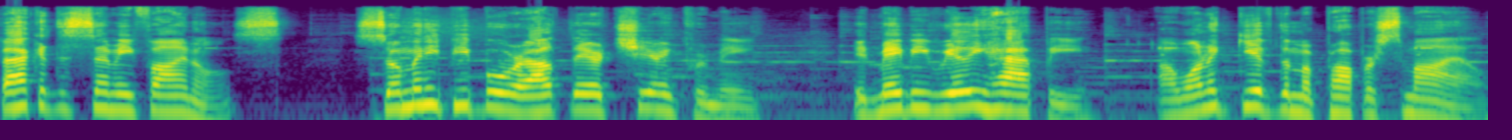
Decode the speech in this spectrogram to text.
Back at the semifinals, so many people were out there cheering for me. It made me really happy. I want to give them a proper smile.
